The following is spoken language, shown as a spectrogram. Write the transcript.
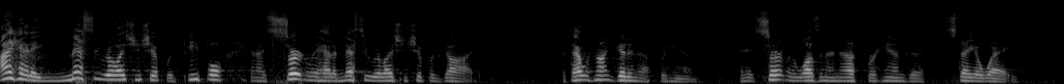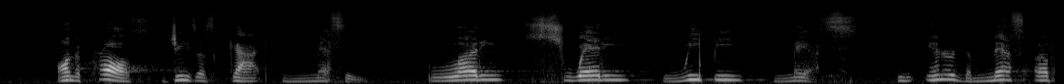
I had a messy relationship with people, and I certainly had a messy relationship with God. But that was not good enough for him. And it certainly wasn't enough for him to stay away. On the cross, Jesus got messy. Bloody, sweaty, weepy mess. He entered the mess of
